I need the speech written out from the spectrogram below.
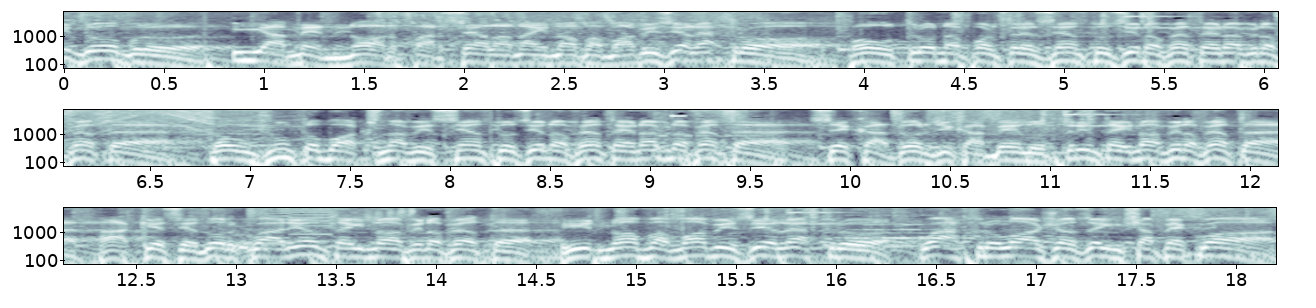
em dobro. E a menor parcela na Inova Móveis e Eletro. Poltrona por 399,90. Conjunto Box 999,90. Secador de cabelo 39,90. Aquecedor 49,90. E Nova Móveis e Eletro. Quatro lojas em Chapecó.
